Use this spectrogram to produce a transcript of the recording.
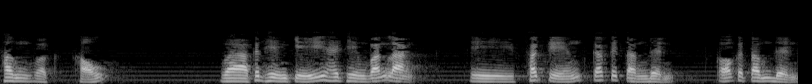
thân và khẩu. Và cái thiền chỉ hay thiền vắng lặng thì phát triển các cái tầng định, có cái tâm định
